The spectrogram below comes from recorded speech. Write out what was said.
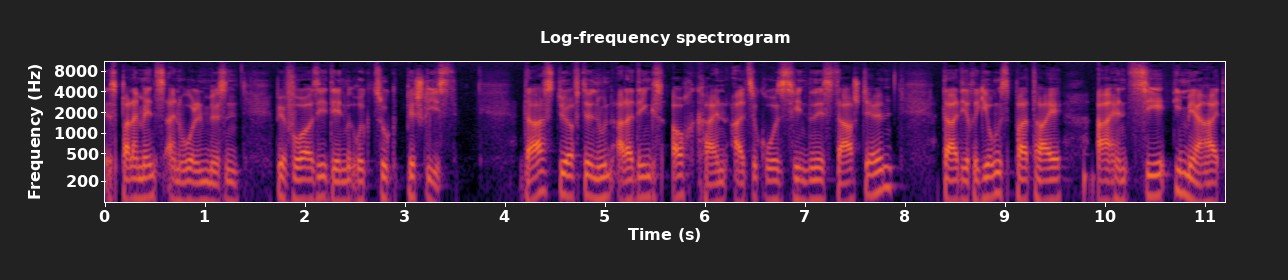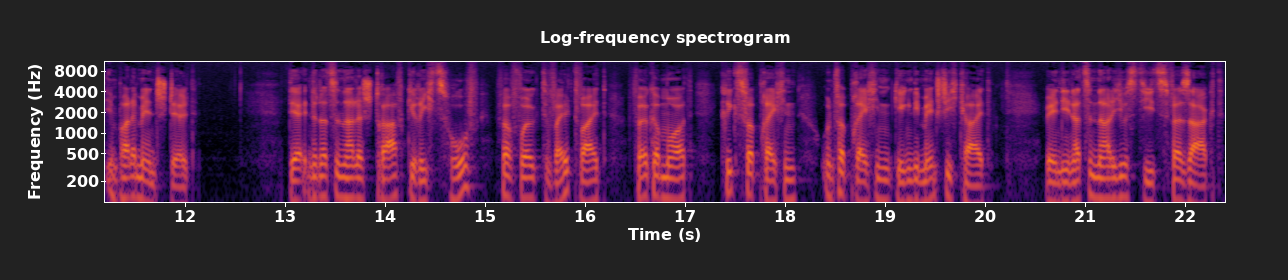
des Parlaments einholen müssen, bevor sie den Rückzug beschließt. Das dürfte nun allerdings auch kein allzu großes Hindernis darstellen, da die Regierungspartei ANC die Mehrheit im Parlament stellt. Der Internationale Strafgerichtshof verfolgt weltweit Völkermord, Kriegsverbrechen und Verbrechen gegen die Menschlichkeit, wenn die nationale Justiz versagt.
